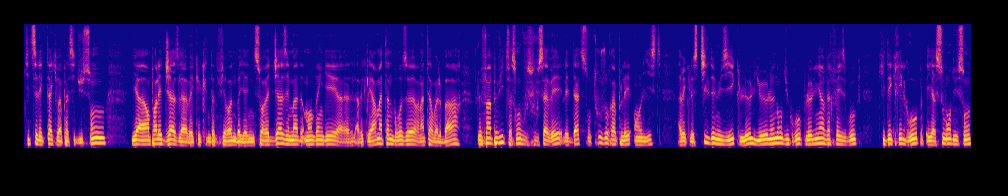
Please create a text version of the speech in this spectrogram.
petite selecta qui va passer du son. Il y a, on parlait de jazz là avec Clinton Firon. Bah, il y a une soirée de jazz et mandingue euh, avec les Harmattan Brothers à l'intervalle bar. Je le fais un peu vite. De toute façon, vous, vous savez, les dates sont toujours rappelées en liste avec le style de musique, le lieu, le nom du groupe, le lien vers Facebook qui décrit le groupe. Et il y a souvent du son.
